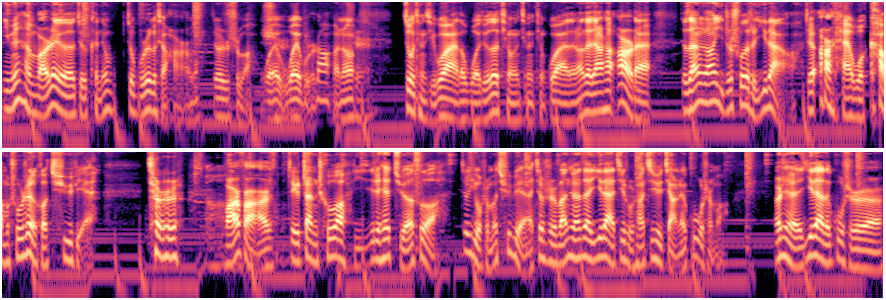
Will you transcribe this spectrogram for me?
你明显玩这个就肯定就不是个小孩儿嘛，就是是吧？我也我也不知道，反正就挺奇怪的，我觉得挺挺挺怪的。然后再加上它二代，就咱刚刚一直说的是一代啊，这二代我看不出任何区别，就是啊玩法儿、这个战车以及这些角色，就有什么区别？就是完全在一代基础上继续讲这故事嘛。而且一代的故事，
